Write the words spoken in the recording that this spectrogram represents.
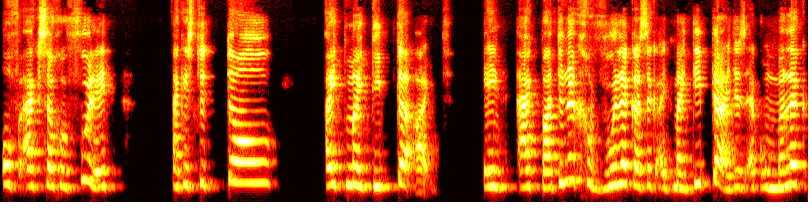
Of ek sou gevoel het ek is totaal uit my diepte uit. En ek wat doen ek gewoonlik as ek uit my diepte uit is? Ek onmiddellik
